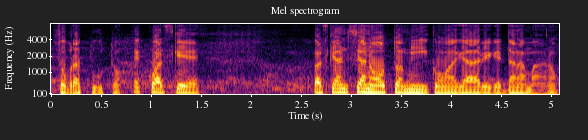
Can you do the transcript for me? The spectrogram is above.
soprattutto e qualche, qualche anzianotto amico magari che dà una mano.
